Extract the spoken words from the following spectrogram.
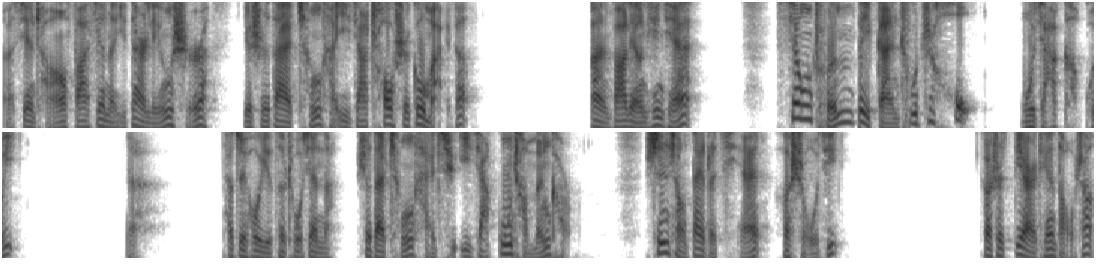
啊，现场发现了一袋零食啊，也是在澄海一家超市购买的。案发两天前，香纯被赶出之后无家可归。他最后一次出现呢，是在澄海区一家工厂门口，身上带着钱和手机。可是第二天早上，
